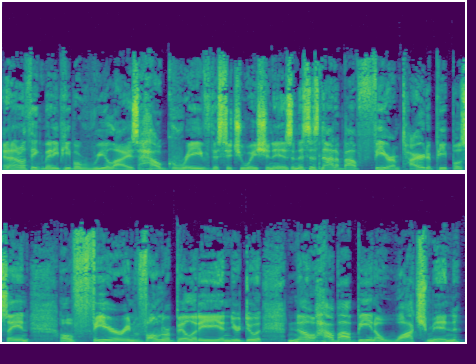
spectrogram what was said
And I don't think many people realize how grave the situation is. And this is not about fear. I'm tired of people saying, oh, fear and vulnerability, and you're doing. No, how about being a watchman,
